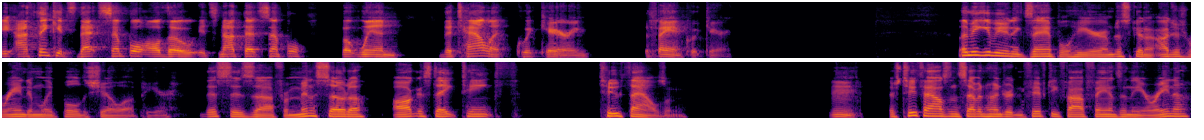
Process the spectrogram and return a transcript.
I- I think it's that simple, although it's not that simple. But when the talent quit caring, the fan quit caring. Let me give you an example here. I'm just gonna I just randomly pulled the show up here. This is uh from Minnesota, August 18th, 2000. Hmm. There's 2,755 fans in the arena.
